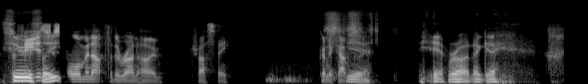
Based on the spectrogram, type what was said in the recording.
Seriously? Seriously, just warming up for the run home. Trust me. Gonna come. Yeah. Yeah, right. Okay.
